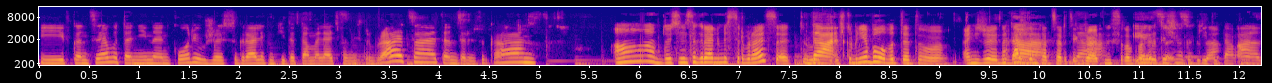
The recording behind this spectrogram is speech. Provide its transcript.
и в конце вот они на encore е уже сыграли какие-то там а типа Mr. Brightside, Under the Gun. А, то есть они сыграли Mr. Brightside? Да. Чтобы не было вот этого... Они же на Да, каждом концерте да. играют Mr. И вот Brightside. еще какие-то там... А,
